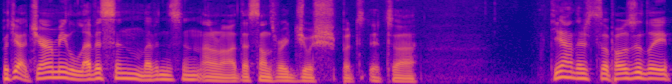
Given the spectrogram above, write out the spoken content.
But yeah, Jeremy Levison, Levinson. I don't know. That sounds very Jewish, but it. Uh, yeah, there's supposedly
